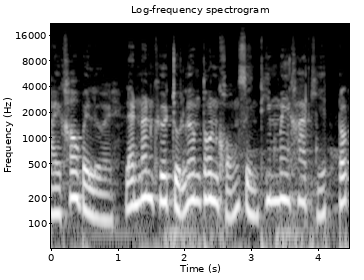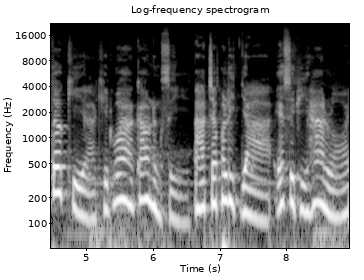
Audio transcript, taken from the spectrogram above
ดๆเข้าไปเลย และนั่นคือจุดเริ่มต้นของสิ่งที่ไม่คาดคิด ดรเกียร์คิดว่า 914 อาจจะผลิตยา SCP-500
